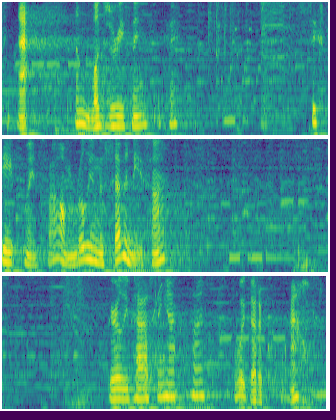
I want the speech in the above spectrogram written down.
snacks and luxury things. Okay. 68 points. Wow, I'm really in the 70s, huh? Barely passing half the time. Oh, I got a crown.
